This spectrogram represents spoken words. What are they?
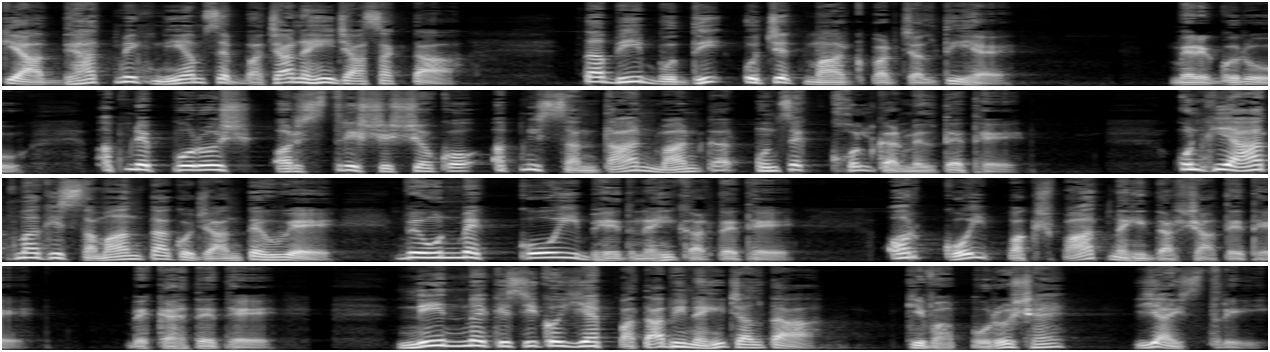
कि आध्यात्मिक नियम से बचा नहीं जा सकता तभी बुद्धि उचित मार्ग पर चलती है। मेरे गुरु अपने पुरुष और स्त्री शिष्यों को अपनी संतान मानकर उनसे खुलकर मिलते थे। उनकी आत्मा की समानता को जानते हुए वे उनमें कोई भेद नहीं करते थे और कोई पक्षपात नहीं दर्शाते थे। वे कहते थे, नींद में किसी को यह पता भी नहीं चलता कि वह पुरुष है या स्त्री।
